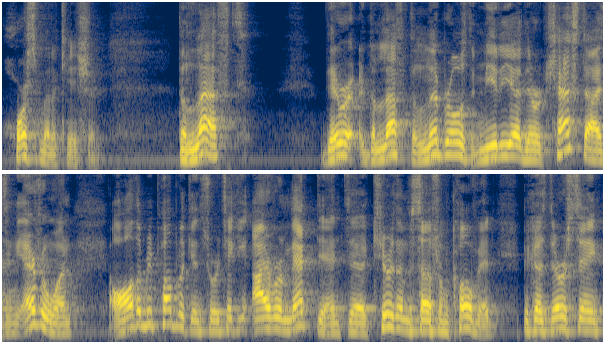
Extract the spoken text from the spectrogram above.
horse medication. The left they were the left, the liberals, the media, they were chastising everyone, all the Republicans who were taking ivermectin to cure themselves from COVID because they were saying,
